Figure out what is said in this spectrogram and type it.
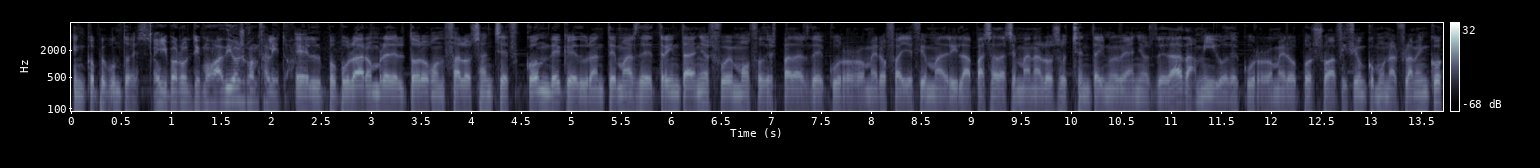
en cope.es. Y por último, adiós Gonzalito. El popular hombre del toro, Gonzalo Sánchez Conde, que durante más de 30 años fue mozo de espadas de Curro Romero, falleció en Madrid la pasada semana a los 89 años de edad, amigo de Curro Romero por su afición común al flamenco,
